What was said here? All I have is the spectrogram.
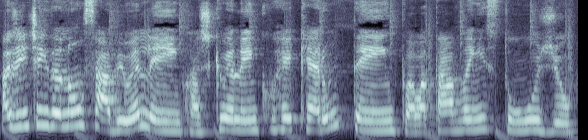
a gente ainda não sabe o elenco. Acho que o elenco requer um tempo. Ela tava em estúdio.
